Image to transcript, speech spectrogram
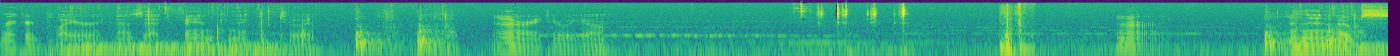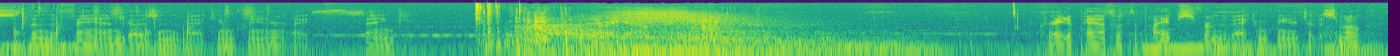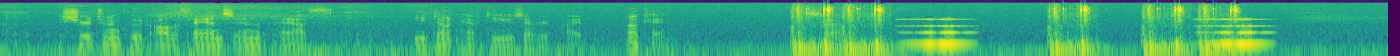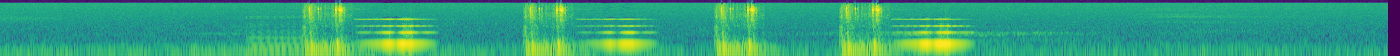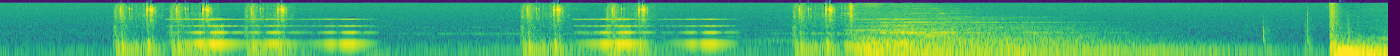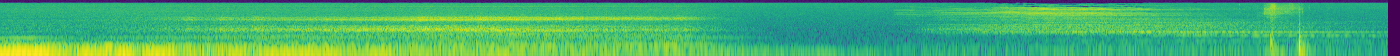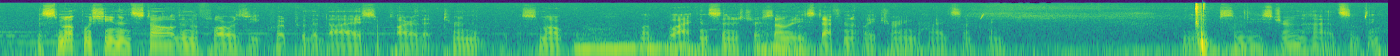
record player has that fan connected to it. Alright, here we go. Alright. And then, oops, then the fan goes in the vacuum cleaner, I think. There we go. Create a path with the pipes from the vacuum cleaner to the smoke. Sure to include all the fans in the path. You don't have to use every pipe. Okay. So... Uh. The smoke machine installed in the floor was equipped with a dye supplier that turned the smoke look black and sinister. Somebody's definitely trying to hide something. Yep, somebody's trying to hide something.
